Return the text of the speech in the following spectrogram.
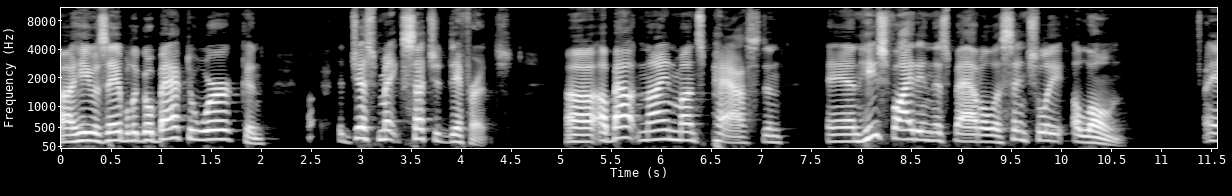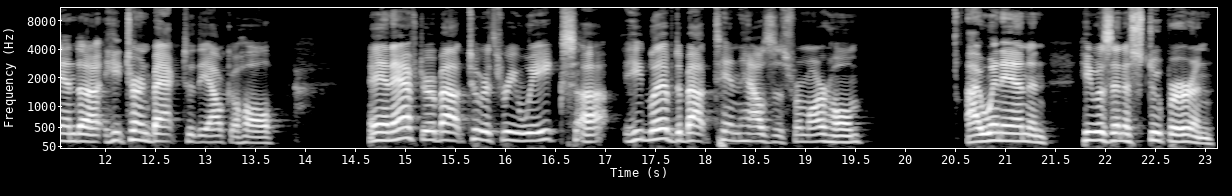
Uh, he was able to go back to work and just make such a difference. Uh, about nine months passed, and and he's fighting this battle essentially alone. And uh, he turned back to the alcohol. And after about two or three weeks, uh, he lived about 10 houses from our home. I went in and he was in a stupor. And,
